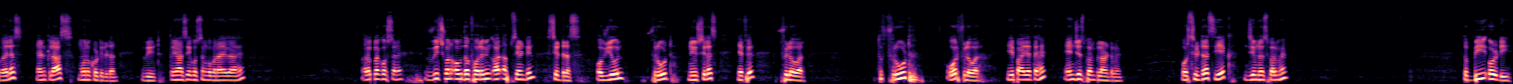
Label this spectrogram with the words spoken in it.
Poales and class monocotyledon wheat तो यहाँ से क्वेश्चन को बनाया गया है। अगला क्वेश्चन है which one of the following are absent in seeds ovule fruit nucellus या फिर फ्लोवर तो फ्रूट और फ्लोवर ये पाया जाता है एंजियोस्पर्म प्लांट में। और सिड्रस ये एक जिम्नोस्पर्म है। तो बी और डी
